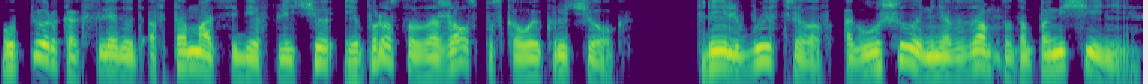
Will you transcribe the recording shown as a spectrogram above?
Упер как следует автомат себе в плечо и просто зажал спусковой крючок. Трель выстрелов оглушила меня в замкнутом помещении,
